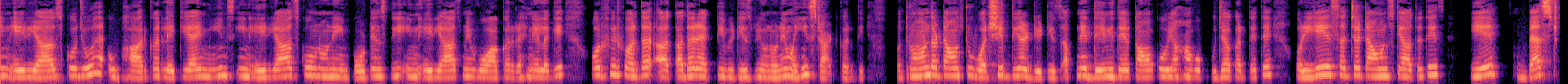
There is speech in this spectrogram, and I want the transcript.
इन एरियाज़ को जो है उभार कर लेके आए. मींस इन एरियाज़ को उन्होंने इम्पोर्टेंस दी. इन एरियाज़ में वो आकर रहने लगे और फिर फर्दर अदर एक्टिविटीज़ भी उन्होंने वहीं स्टार्ट कर दी. Throng the towns to worship their deities अपने देवी देवताओं को यहाँ वो पूजा करते थे और ये सच टाउन्स क्या होते थे? ये best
